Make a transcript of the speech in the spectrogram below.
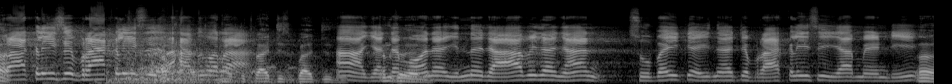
പ്രാക്ലീസ് പ്രാക്ലീസ് അത് പറ. പ്രാക്ടീസ് പ്രാക്ടീസ് ആ എന്റെ മോനെ ഇന്ന് രാവിലെ ഞാൻ സുബൈക്ക് എഴുന്നേറ്റ് പ്രാക്ടീസ് ചെയ്യാൻ വേണ്ടി ആ.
